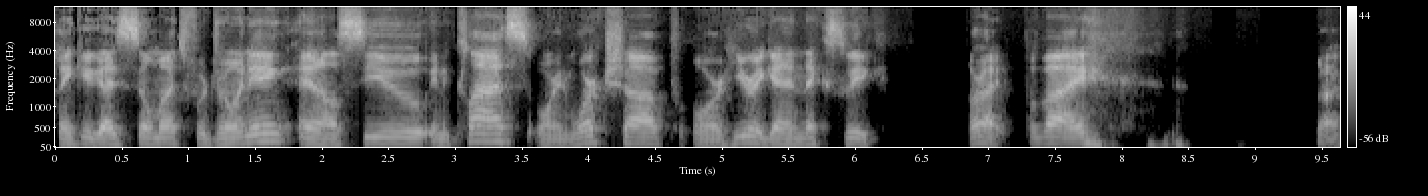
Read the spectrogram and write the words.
Thank you guys so much for joining and I'll see you in class or in workshop or here again next week. All right. Bye-bye. Bye.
